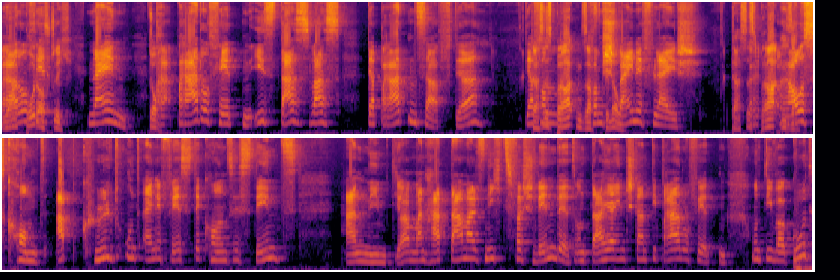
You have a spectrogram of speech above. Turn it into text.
ja, Brotaufstrich. Nein, Doch. Bra Bradelfetten ist das, was der Bratensaft, ja? Der Das vom, ist Bratensaft, vom genau. Schweinefleisch Das ist Bratensaft. rauskommt, abkühlt und eine feste Konsistenz annimmt. Ja, man hat damals nichts verschwendet und daher entstand die Bradelfetten. Und die war gut,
